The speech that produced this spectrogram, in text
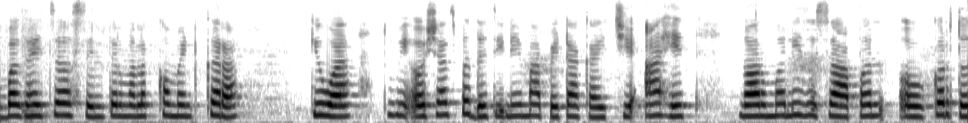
बघायचं असेल तर मला कमेंट करा. किंवा तुम्ही अशाच पद्धतीने मापे टाकायची आहेत. नॉर्मली जसं आपण करतो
